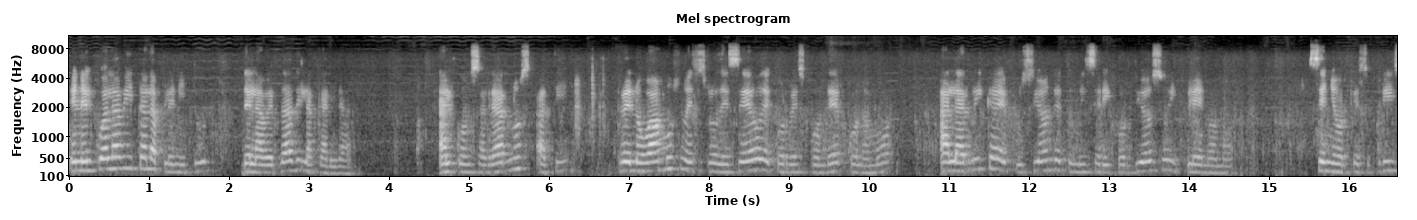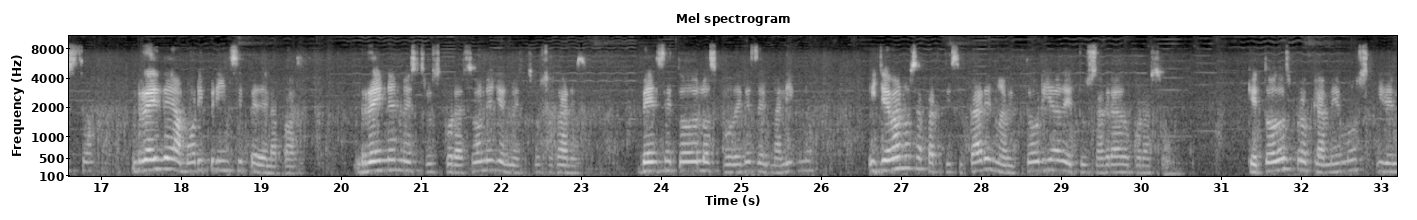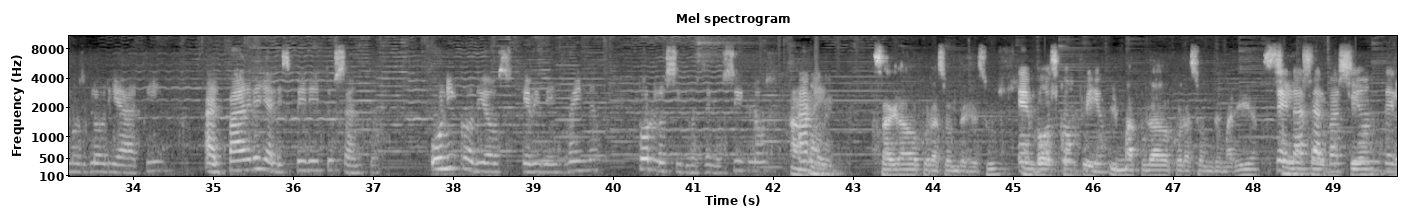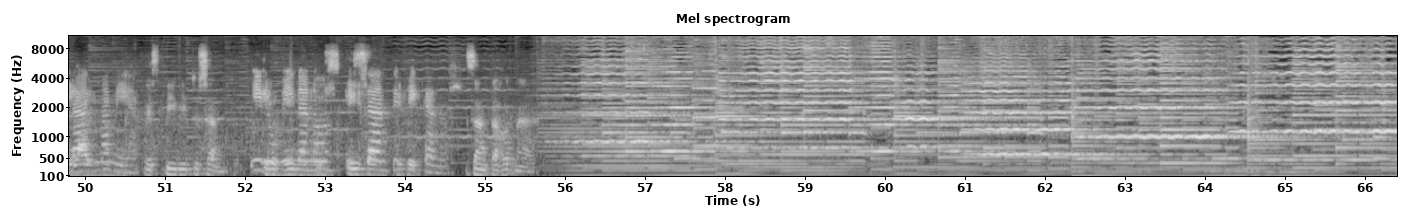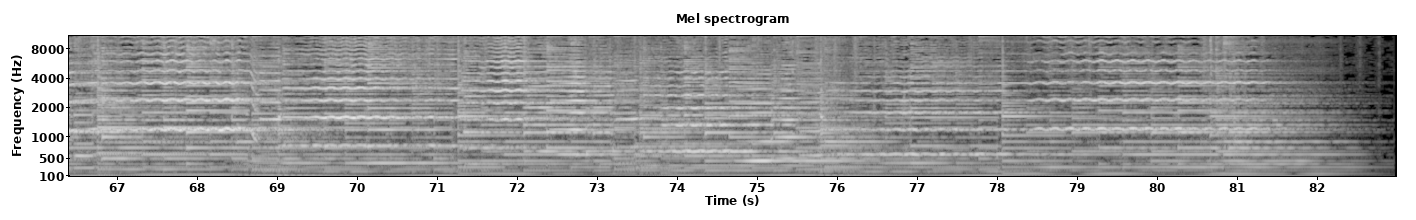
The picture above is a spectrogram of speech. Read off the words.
en el cual habita la plenitud de la verdad y la caridad. Al consagrarnos a ti, renovamos nuestro deseo de corresponder con amor a la rica efusión de tu misericordioso y pleno amor Señor Jesucristo, Rey de amor y príncipe de la paz, reina en nuestros corazones y en nuestros hogares. Vence todos los poderes del maligno y llévanos a participar en la victoria de tu sagrado corazón. Que todos proclamemos y demos gloria a ti, al Padre y al Espíritu Santo, único Dios que vive y reina por los siglos de los siglos. Amén. Sagrado Corazón de Jesús, en vos confío. Inmaculado Corazón de María, sé la salvación del alma mía. Espíritu Santo, ilumínanos y santifícanos. Santa Jornada.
